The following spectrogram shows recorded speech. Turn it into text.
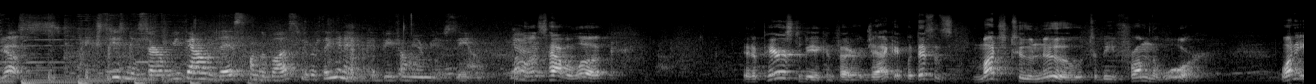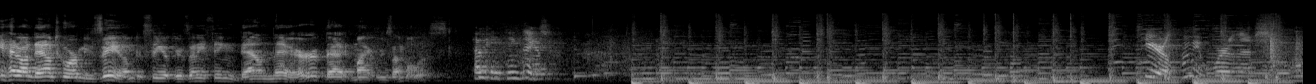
Yes. Excuse me, sir. We found this on the bus. We were thinking it could be from your museum. Well, let's have a look. It appears to be a Confederate jacket, but this is much too new to be from the war. Why don't you head on down to our museum to see if there's anything down there that might resemble this? Okay, thank you. Here, let me wear this.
